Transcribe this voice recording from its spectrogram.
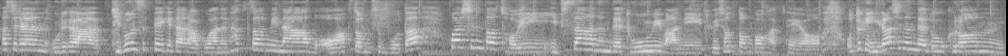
사실은 우리가 기본 스펙이다라고 하는 학점이나 뭐 어학 점수보다 훨씬 더 저희 입사하는데 도움이 많이 되셨던 것 같아요. 어떻게 일하시는데도 그런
